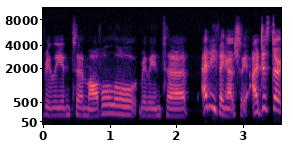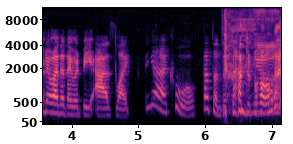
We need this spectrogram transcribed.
really into Marvel or really into anything actually. I just don't know whether they would be as like, yeah, cool. That's understandable.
